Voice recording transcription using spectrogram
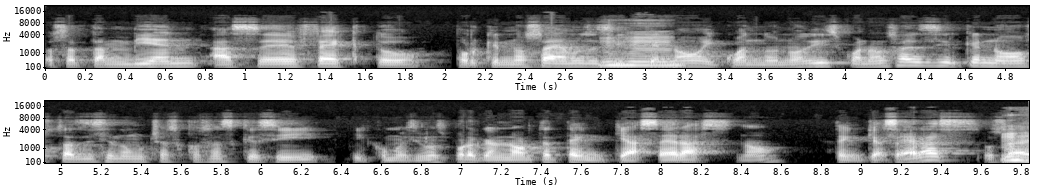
o sea, también hace efecto porque no sabemos decir que no y cuando no dices, cuando no sabes decir que no, estás diciendo muchas cosas que sí y como decimos por acá en el norte, ten que haceras, ¿no? Ten que haceras, o sea,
